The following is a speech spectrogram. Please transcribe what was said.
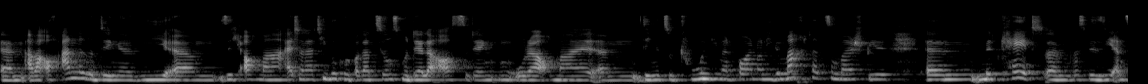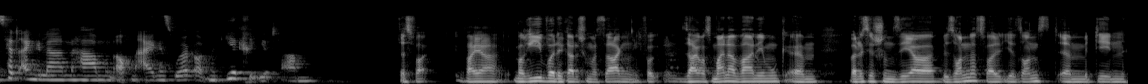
Ähm, aber auch andere Dinge, wie ähm, sich auch mal alternative Kooperationsmodelle auszudenken oder auch mal ähm, Dinge zu tun, die man vorher noch nie gemacht hat, zum Beispiel ähm, mit Kate, ähm, dass wir sie ans Set eingeladen haben und auch ein eigenes Workout mit ihr kreiert haben. Das war war ja, Marie wollte gerade schon was sagen. Ich wollte sagen, aus meiner Wahrnehmung ähm, war das ja schon sehr besonders, weil ihr sonst ähm, mit den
